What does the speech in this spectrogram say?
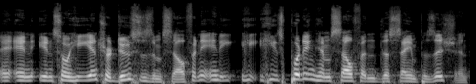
and, and so he introduces himself and, and he, he's putting himself in the same position.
